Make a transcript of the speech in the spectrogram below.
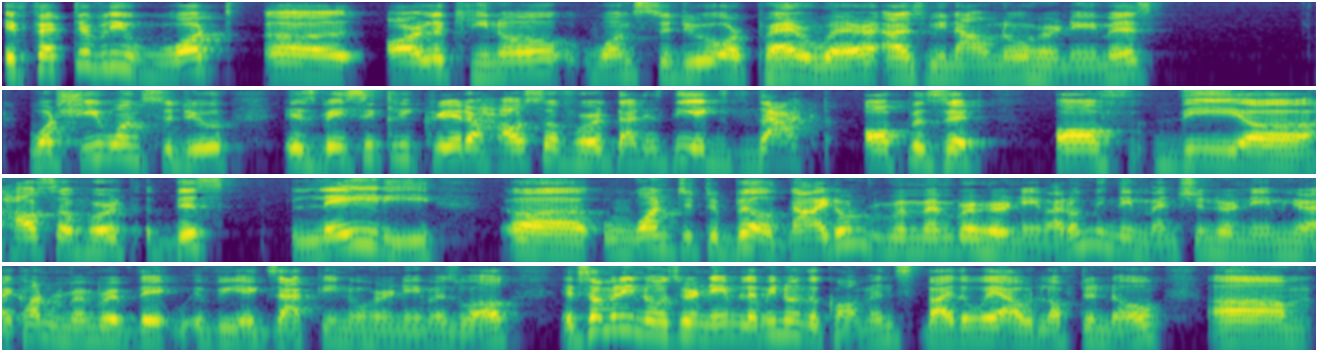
effectively what uh Arlecchino wants to do, or Peruere, as we now know her name is, what she wants to do is basically create a House of Hearth that is the exact opposite of the uh, House of Hearth. This lady uh, wanted to build. Now I don't remember her name. I don't think they mentioned her name here. I can't remember if they if we exactly know her name as well. If somebody knows her name, let me know in the comments. By the way, I would love to know um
